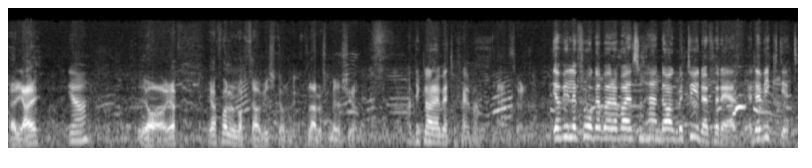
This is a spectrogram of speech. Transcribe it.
Är jag? Ja, Ja, jag, jag följer nog att vi ska klara oss med det själv. att ni klarar er bättre själva. Ja, så är det. Jag ville fråga bara vad en sån här dag betyder för er. Är det viktigt?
